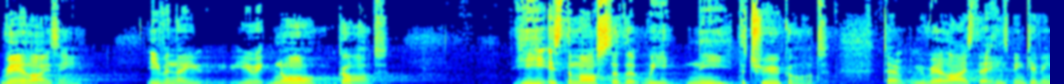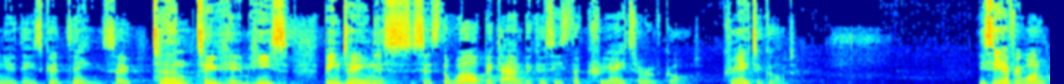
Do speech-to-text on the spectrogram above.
realizing, even though you, you ignore God. He is the master that we need, the true God. Don't you realize that He's been giving you these good things? So turn to Him. He's been doing this since the world began because He's the creator of God, creator God. You see, everyone,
